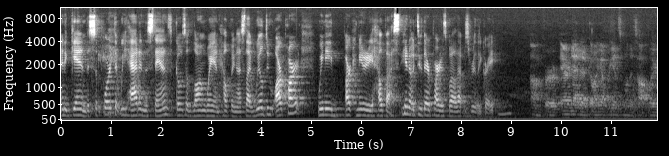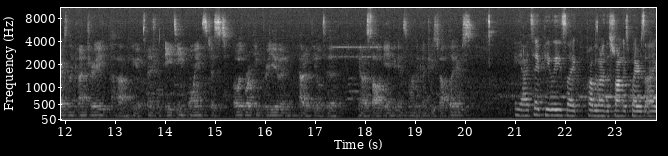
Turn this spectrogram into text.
And again, the support that we had in the stands goes a long way in helping us. Like, we'll do our part. We need our community to help us, you know, do their part as well. That was really great. Yeah, I'd say Pili's like probably one of the strongest players I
